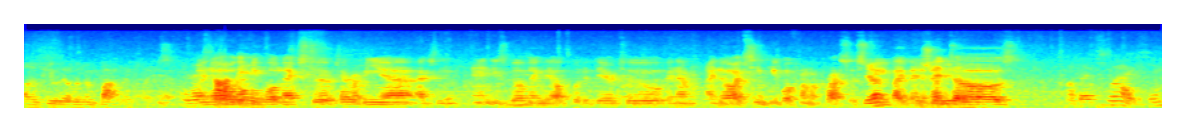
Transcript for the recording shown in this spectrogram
are the people that live in Bartlett Place. And I that's know not the many. people next to Terramia, actually Andy's building, they all put it there too. And I'm, I know I've seen people from across the Yeah, street by it should be Benevento's. Well, oh, that's why, see?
